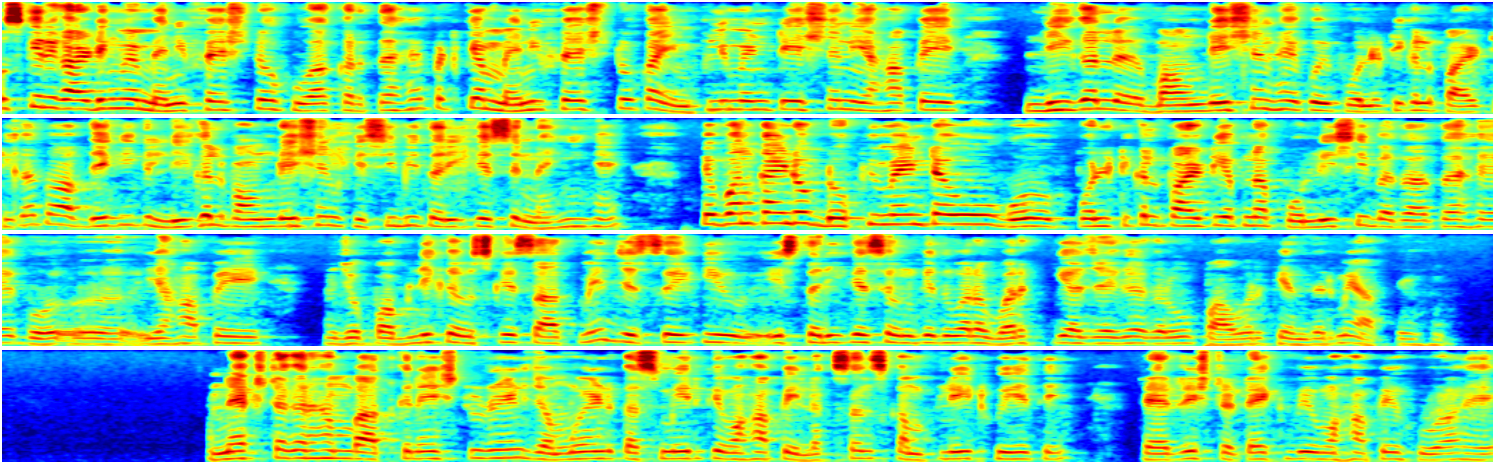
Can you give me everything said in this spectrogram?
उसके रिगार्डिंग में मैनिफेस्टो हुआ करता है बट क्या मैनिफेस्टो का इम्प्लीमेंटेशन यहाँ पे लीगल बाउंडेशन है कोई पॉलिटिकल पार्टी का? तो आप देखिए कि लीगल बाउंडेशन किसी भी तरीके से नहीं है। ये वन काइंड ऑफ़ डॉक्यूमेंट है, वो पॉलिटिकल पार्टी अपना पॉलिसी बताता है यहाँ पे जो पब्लिक है उसके साथ में, जिससे कि इस तरीके से उनके द्वारा वर्क किया जाएगा अगर वो पावर के अंदर में आते हैं। नेक्स्ट अगर हम बात करें स्टूडेंट जम्मू एंड कश्मीर के वहाँ पे इलेक्शंस कंप्लीट हुए थे। टेररिस्ट अटैक भी वहाँ पे हुआ है।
